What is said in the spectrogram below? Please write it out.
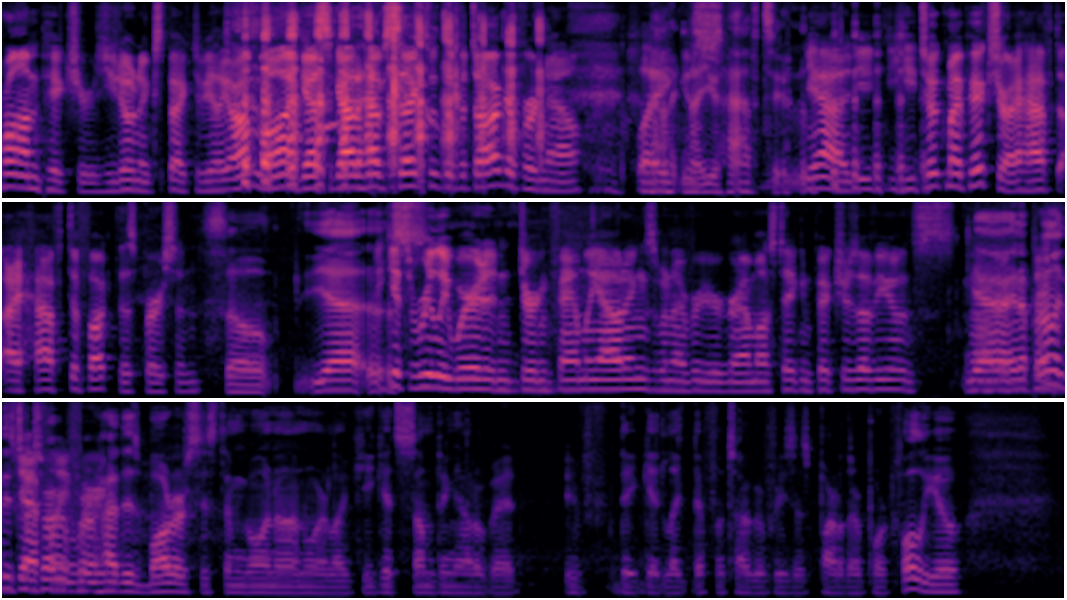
prom pictures, you don't expect to be like oh well I guess I gotta have sex with the photographer now. Like now, now you have to yeah, he, he took my picture. I have to I have to fuck this person. so yeah It gets really weird in, during family outings whenever your grandma's taking pictures of you. It's Yeah, and apparently this photographer weird. had this barter system going on where like he gets something out of it if they get like the photographies as part of their portfolio.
